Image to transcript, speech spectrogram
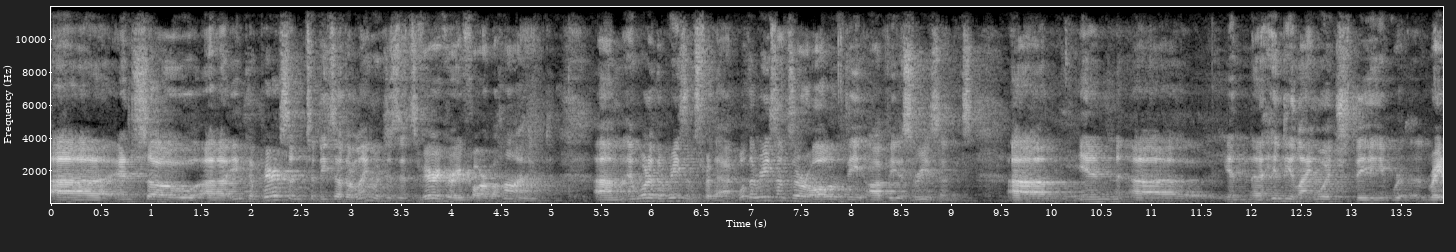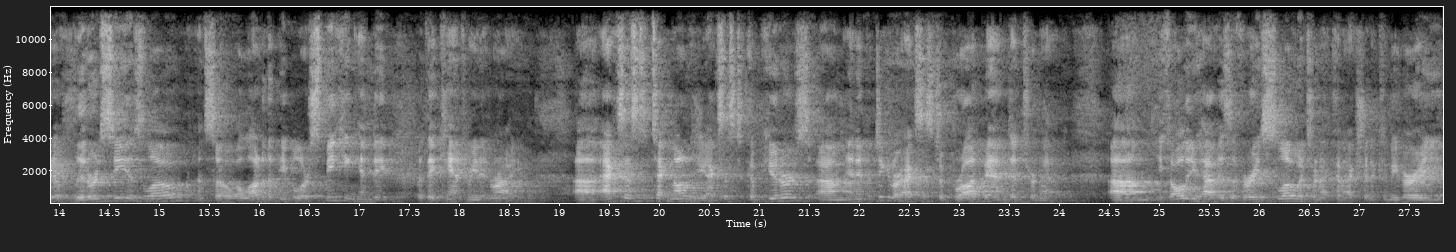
Uh, and so uh, in comparison to these other languages, it's very, very far behind. Um, and what are the reasons for that? Well, the reasons are all of the obvious reasons. Um, in, uh, in the Hindi language, the rate of literacy is low, and so a lot of the people are speaking Hindi, but they can't read and write. Uh, access to technology, access to computers, um, and in particular access to broadband internet. Um, if all you have is a very slow internet connection, it can be very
